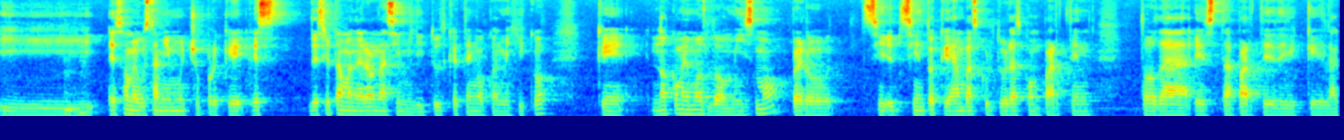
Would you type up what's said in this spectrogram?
Y eso me gusta a mí mucho porque es de cierta manera una similitud que tengo con México, que no comemos lo mismo, pero siento que ambas culturas comparten toda esta parte de que la,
